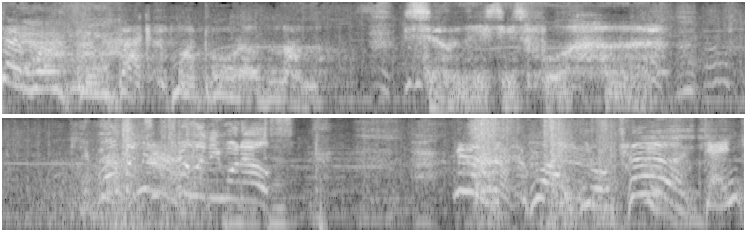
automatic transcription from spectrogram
That won't bring back my poor old mum. So this is for her. You won't let you kill anyone else! Wait your turn, Dent!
